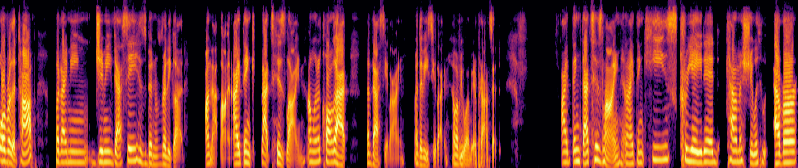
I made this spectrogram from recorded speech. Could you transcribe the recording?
over the top, but I mean, Jimmy Vesey has been really good on that line. I think that's his line. I'm going to call that the Vesey line or the VC line, however you want me to pronounce it. I think that's his line. And I think he's created chemistry with whoever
